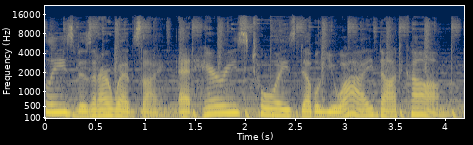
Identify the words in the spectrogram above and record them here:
Please visit our website at harrystoyswi.com.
